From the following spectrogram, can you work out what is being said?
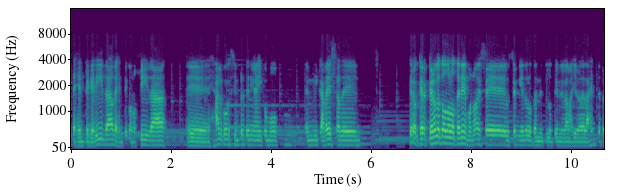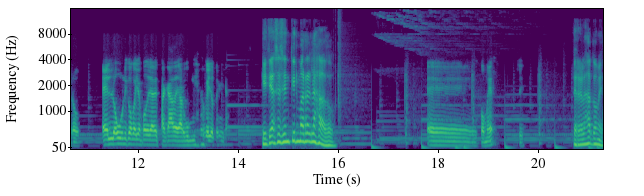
de gente querida, de gente conocida. Eh, es algo que siempre tenido ahí como en mi cabeza de... Creo, creo, creo que todos lo tenemos, ¿no? Ese, ese miedo lo tiene, lo tiene la mayoría de la gente, pero es lo único que yo podría destacar de algún miedo que yo tenga. ¿Qué te hace sentir más relajado? Eh, comer, sí. ¿Te relaja comer?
